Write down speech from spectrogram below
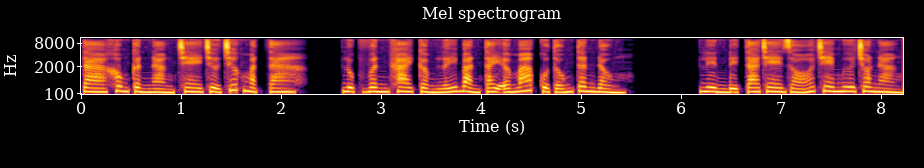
Ta không cần nàng che chở trước mặt ta. Lục Vân Khai cầm lấy bàn tay ấm áp của Tống Tân Đồng. Liền để ta che gió che mưa cho nàng.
